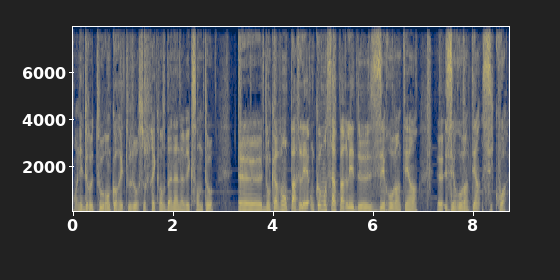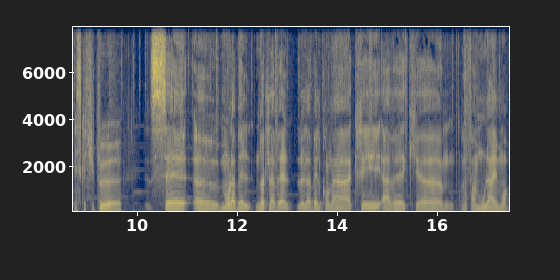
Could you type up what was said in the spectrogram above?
On est de retour encore et toujours sur Fréquence Banane avec Santo. Euh, donc avant on parlait, on commençait à parler de 021. Euh, 021, c'est quoi? Est-ce que tu peux euh, C'est euh, mon label, notre label, le label qu'on a créé avec, euh, enfin Moula et moi.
